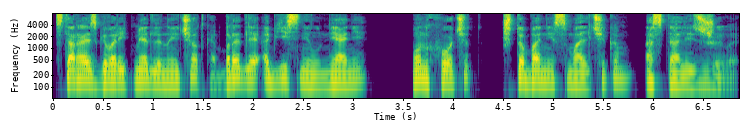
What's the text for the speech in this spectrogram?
Стараясь говорить медленно и четко, Брэдли объяснил няне, он хочет, чтобы они с мальчиком остались живы.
